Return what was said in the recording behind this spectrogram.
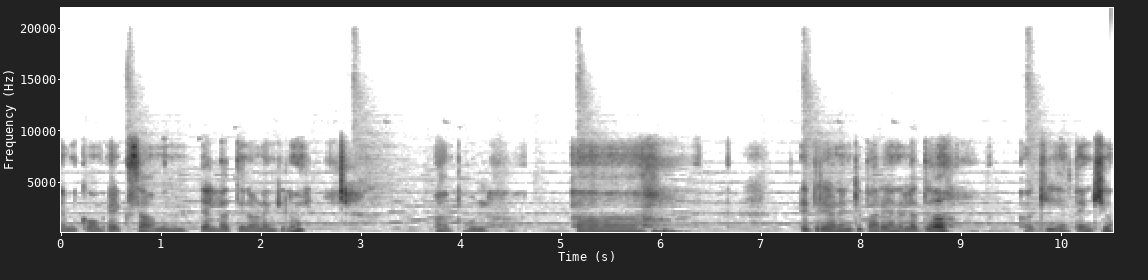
എം കോം എക്സാമിനും എല്ലാത്തിനാണെങ്കിലും. അപ്പോൾ ഇത്രയാണ് എനിക്ക് പറയാനുള്ളത്? ഓക്കെ താങ്ക് യു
